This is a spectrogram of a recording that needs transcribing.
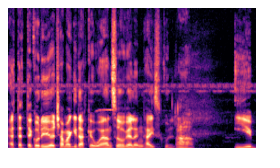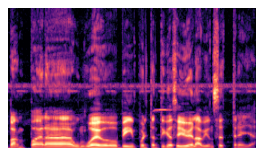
Está este corillo de chamaquitas que juegan soccer en high school. Ajá. Y van para un juego bien importante que se y el avión se estrella.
